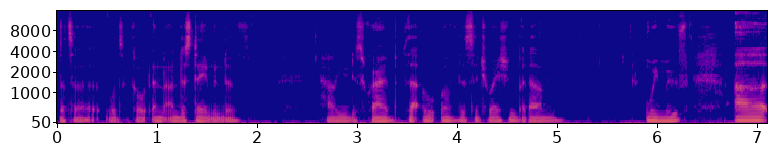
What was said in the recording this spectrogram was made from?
that's a what's it called? An understatement of how you describe that of the situation. But um, we move. Uh,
